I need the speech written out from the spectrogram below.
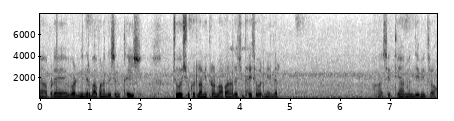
અહીંયા આપણે વડની અંદર બાપાના દર્શન થઈશ. જોઈશું કેટલા મિત્રોને બાપાના દર્શન થાય છે વડની અંદર. હા, છે ધ્યાન મંદિર મિત્રો.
